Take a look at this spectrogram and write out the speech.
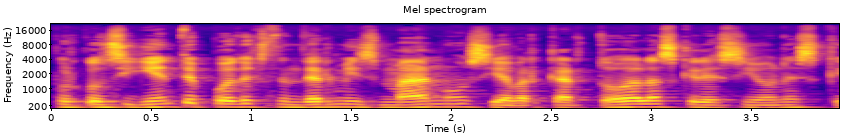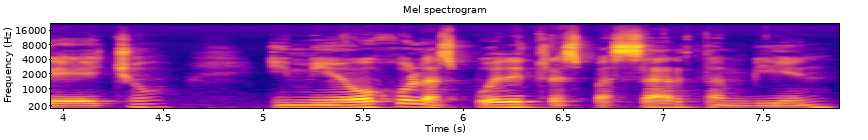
Por consiguiente puedo extender mis manos y abarcar todas las creaciones que he hecho, y mi ojo las puede traspasar también,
